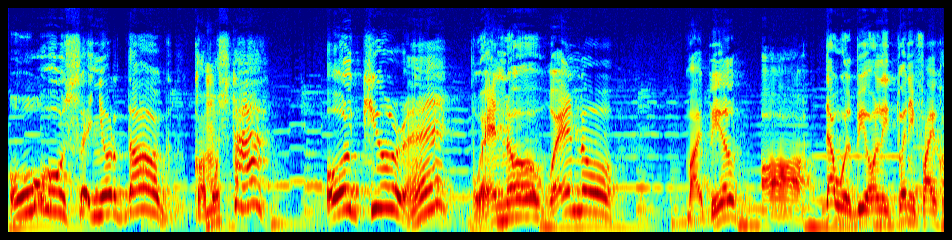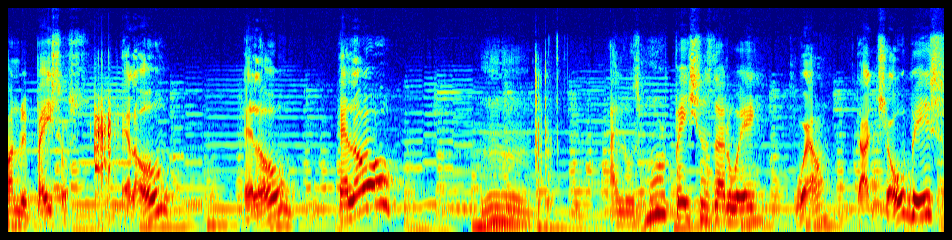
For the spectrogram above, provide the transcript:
Oh, señor Dog, ¿cómo está? All cure, eh? Bueno, bueno. My bill? Oh, that will be only 2,500 pesos. Hello? Hello? Hello? I lose more patients that way. Well, that's showbiz.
